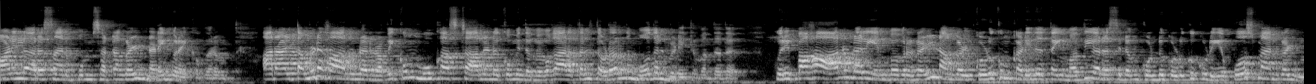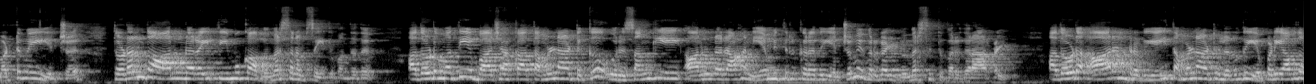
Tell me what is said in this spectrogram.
மாநில அரசு அனுப்பும் சட்டங்கள் நடைமுறைக்கு வரும். ஆனால் தமிழக ஆளுநர் ரவிக்கும் மு ஸ்டாலினுக்கும் இந்த விவகாரத்தில் தொடர்ந்து மோதல் வெடித்து வந்தது. குறிப்பாக ஆளுநர் என்பவர்கள் நாங்கள் கொடுக்கும் கடிதத்தை மத்திய அரசிடம் கொண்டு கொடுக்கக்கூடிய போஸ்ட்மேன்கள் மட்டுமே என்று தொடர்ந்து ஆளுநரை திமுக விமர்சனம் செய்து வந்தது. அதோடு மத்திய பாஜக தமிழ்நாட்டுக்கு ஒரு சங்கியை ஆளுநராக நியமித்திருக்கிறது என்றும் இவர்கள் விமர்சித்து வருகிறார்கள். அதோடு ஆர் என் ரவியை தமிழ்நாட்டிலிருந்து எப்படியாவது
